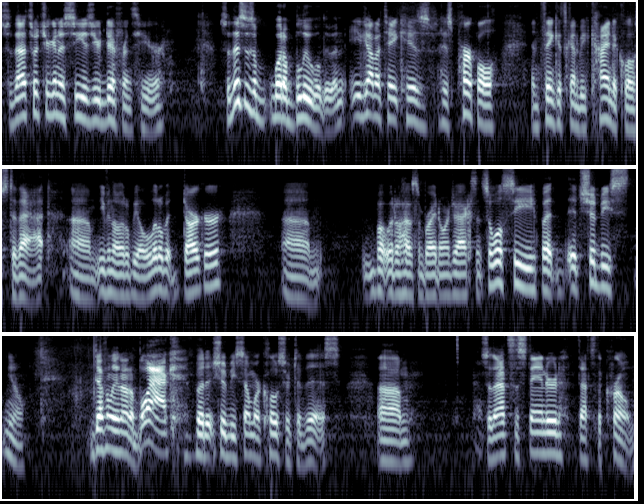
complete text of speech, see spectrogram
So that's what you're going to see is your difference here. So this is a, what a blue will do, and you got to take his his purple and think it's going to be kind of close to that, um, even though it'll be a little bit darker. Um, but it'll have some bright orange accents. So we'll see, but it should be, you know, definitely not a black, but it should be somewhere closer to this. Um, so that's the standard, that's the chrome.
